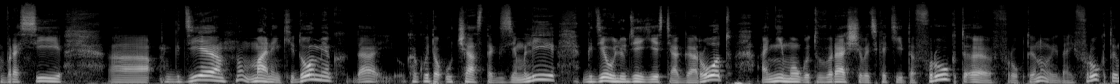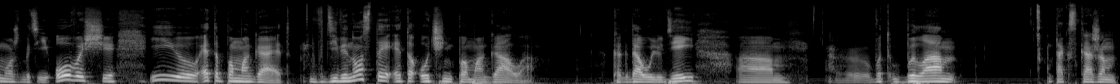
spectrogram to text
в России, а, где ну, маленький домик, да, какой-то участок земли, где у людей есть огород, они могут выращивать какие-то фрукты, э, фрукты, ну и да, и фрукты, может быть, и овощи, и это помогает. В 90-е это очень помогало когда у людей э, вот была так скажем,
